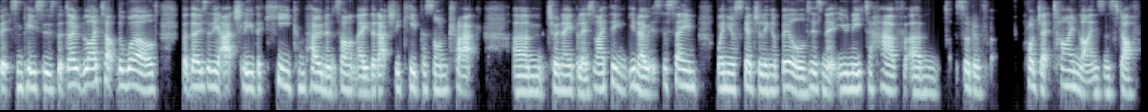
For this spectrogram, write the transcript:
bits and pieces that don't light up the world but those are the actually the key components aren't they that actually keep us on track um, to enable it. And I think, you know, it's the same when you're scheduling a build, isn't it? You need to have um, sort of project timelines and stuff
